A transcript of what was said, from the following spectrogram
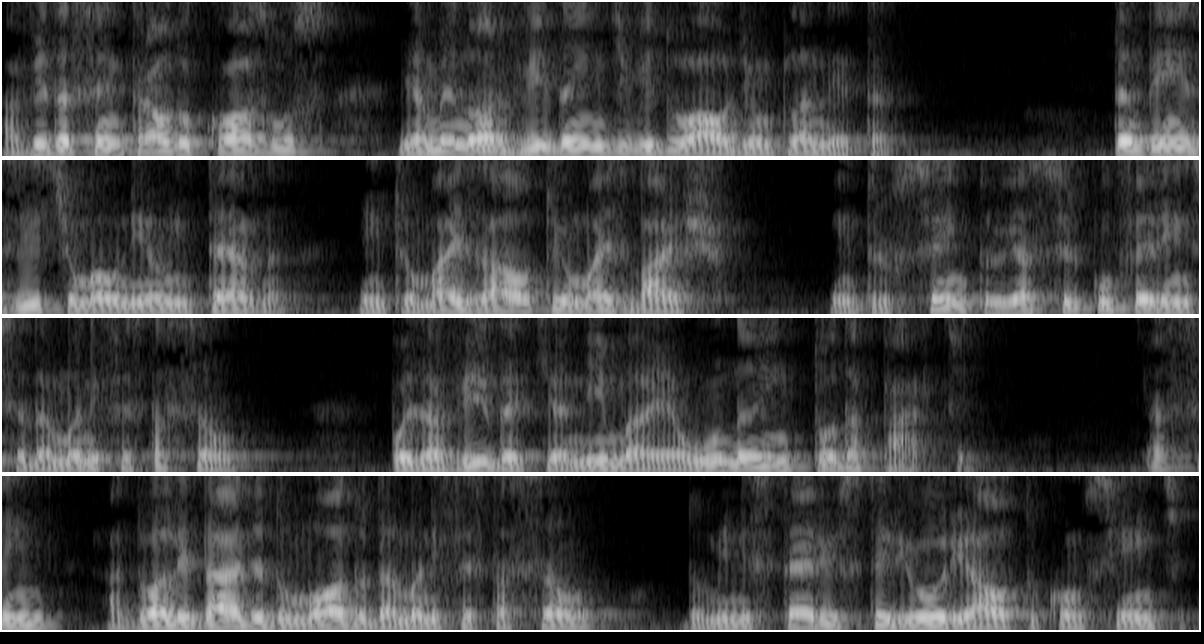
a vida central do cosmos e a menor vida individual de um planeta. Também existe uma união interna entre o mais alto e o mais baixo, entre o centro e a circunferência da manifestação pois a vida que anima é una em toda parte. Assim, a dualidade do modo da manifestação, do ministério exterior e autoconsciente,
